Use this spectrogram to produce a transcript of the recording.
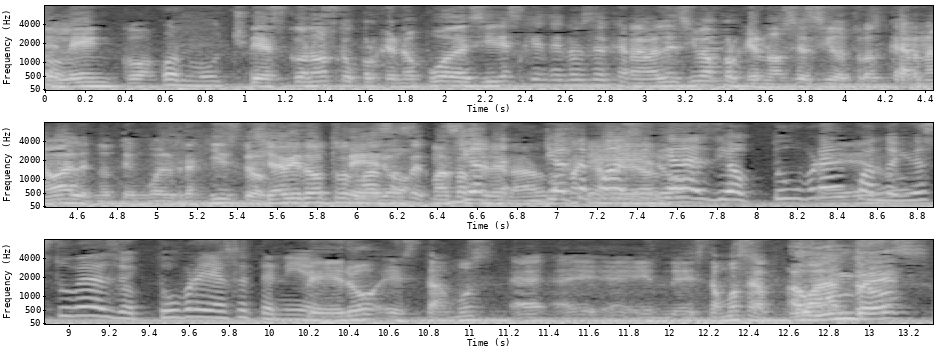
elenco. con mucho. Desconozco porque no puedo decir, es que tenemos el carnaval encima porque no sé si otros carnavales, no tengo el registro. Sí ha habido otros más Pero- ace- más Yo te, acelerados. yo te puedo decir que desde octubre, pero- cuando yo estuve desde octubre ya se tenía. pero estamos eh, eh, estamos a un cuatro mes?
